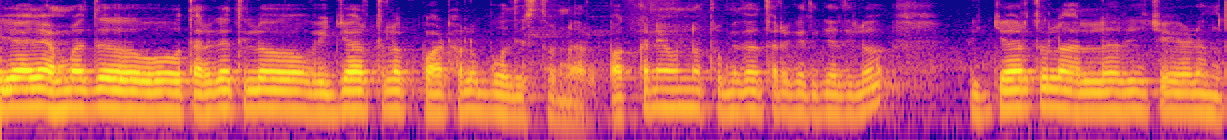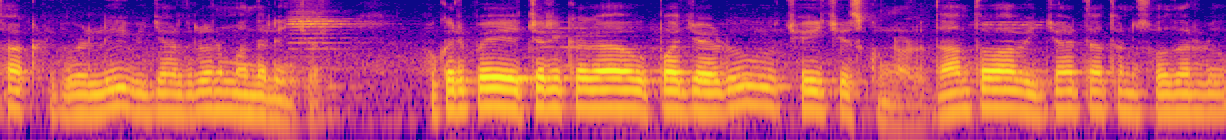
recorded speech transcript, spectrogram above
ఇజాజ్ అహ్మద్ ఓ తరగతిలో విద్యార్థులకు పాఠాలు బోధిస్తున్నారు. పక్కనే ఉన్న తొమ్మిదవ తరగతి గదిలో విద్యార్థులు అల్లరి చేయడంతో అక్కడికి వెళ్ళి విద్యార్థులను మందలించారు. ఒకరిపై హెచ్చరికగా ఉపాధ్యాయుడు చేయి చేసుకున్నాడు. దాంతో ఆ విద్యార్థి అతని సోదరుడు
